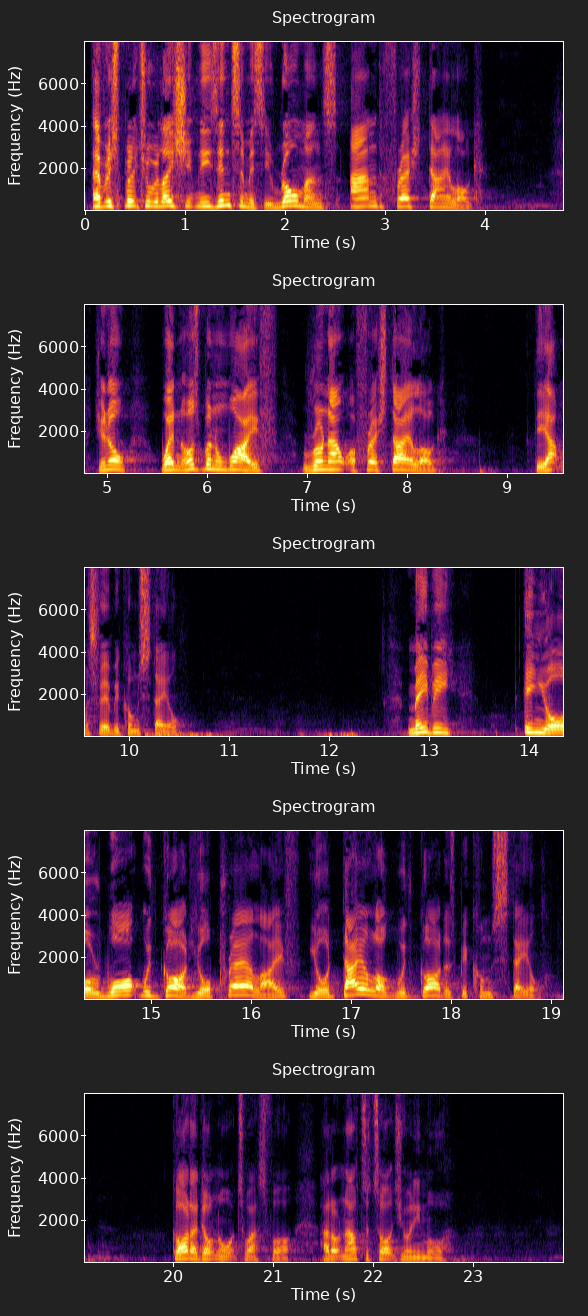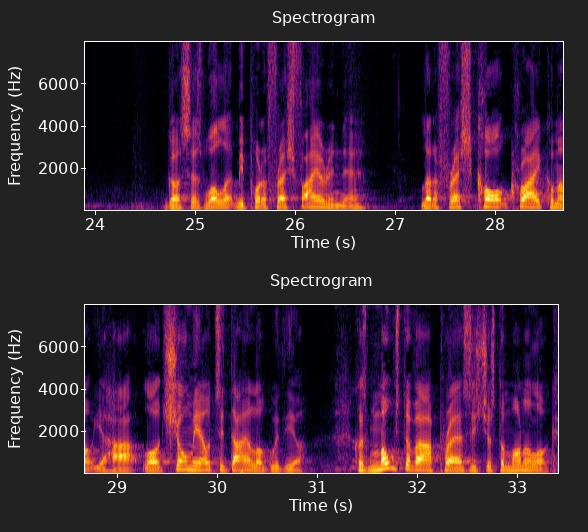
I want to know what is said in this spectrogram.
Every spiritual relationship needs intimacy, romance, and fresh dialogue. Do you know, when husband and wife run out of fresh dialogue, the atmosphere becomes stale. Maybe in your walk with God, your prayer life, your dialogue with God has become stale. God, I don't know what to ask for. I don't know how to talk to you anymore. God says, Well, let me put a fresh fire in there. Let a fresh call, cry come out your heart. Lord, show me how to dialogue with you. Because most of our prayers is just a monologue.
